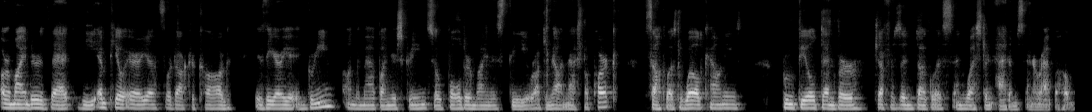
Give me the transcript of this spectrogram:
A reminder that the MPO area for DRCOG is the area in green on the map on your screen. So Boulder minus the Rocky Mountain National Park, Southwest Weld counties, Broomfield, Denver, Jefferson, Douglas, and Western Adams and Arapahoe.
